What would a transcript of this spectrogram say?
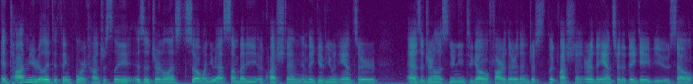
it taught me really to think more consciously as a journalist. So when you ask somebody a question and they give you an answer, as a journalist, you need to go farther than just the question or the answer that they gave you. So,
